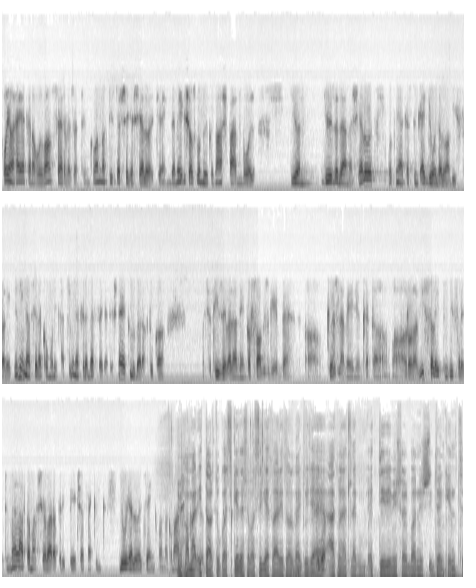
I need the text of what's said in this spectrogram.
olyan helyeken, ahol van szervezetünk, vannak tisztességes jelöltjeink, de mégis azt gondoljuk, hogy más pártból jön győzedelmes jelölt, ott mi elkezdtünk egy oldalon visszalépni. Mindenféle kommunikáció, mindenféle beszélgetés nélkül beraktuk a, hogyha tíz éve lennénk a faxgépbe a közleményünket a, arról a visszaléptünk, visszaléptünk javára, pedig Pécset nekünk jó jelöltjeink vannak a másik. Ha már itt tartunk, azt kérdezem a Szigetváritól, meg ugye Igen. átmenetleg egy tévéműsorban is időnként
